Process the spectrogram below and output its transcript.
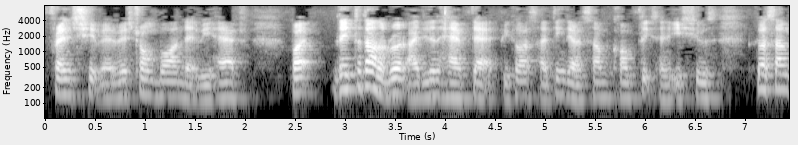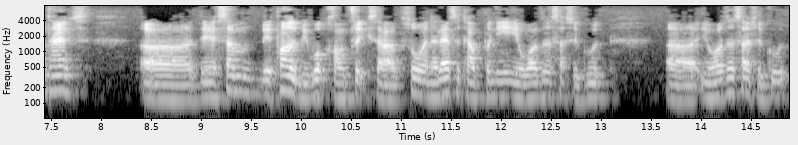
friendship and very strong bond that we have. But later down the road I didn't have that because I think there are some conflicts and issues. Because sometimes uh there's some they found to be work conflicts uh. So when I left the company it wasn't such a good uh it wasn't such a good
